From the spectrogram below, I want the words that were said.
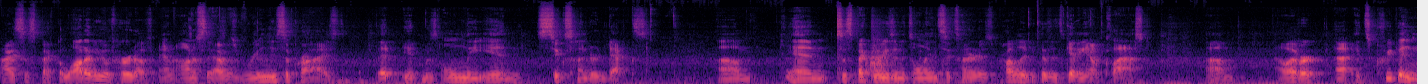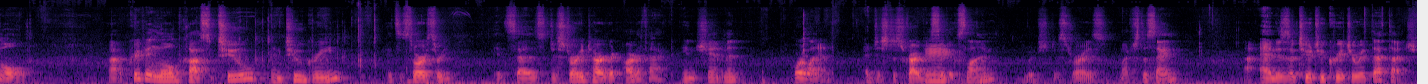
I suspect a lot of you have heard of, and honestly, I was really surprised that it was only in 600 decks. Um, and suspect the reason it's only in 600 is probably because it's getting outclassed. Um, however, uh, it's Creeping Mold. Uh, Creeping Mold costs two and two green. It's a sorcery. It says destroy target artifact, enchantment, or land. I just described acidic slime, which destroys much the same, uh, and is a 2 2 creature with death touch.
